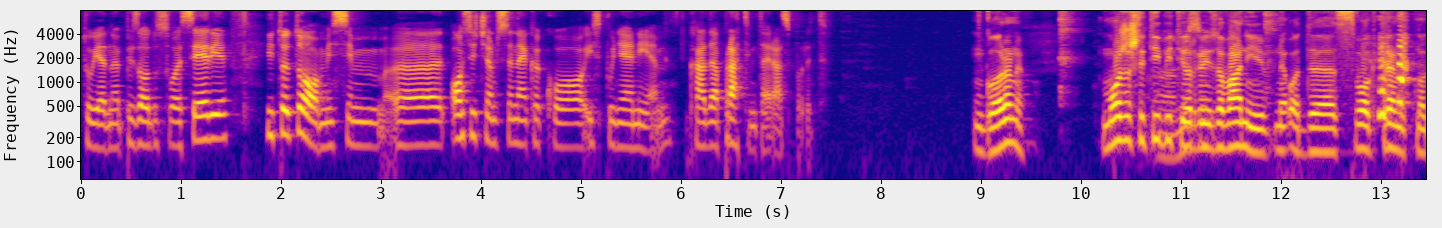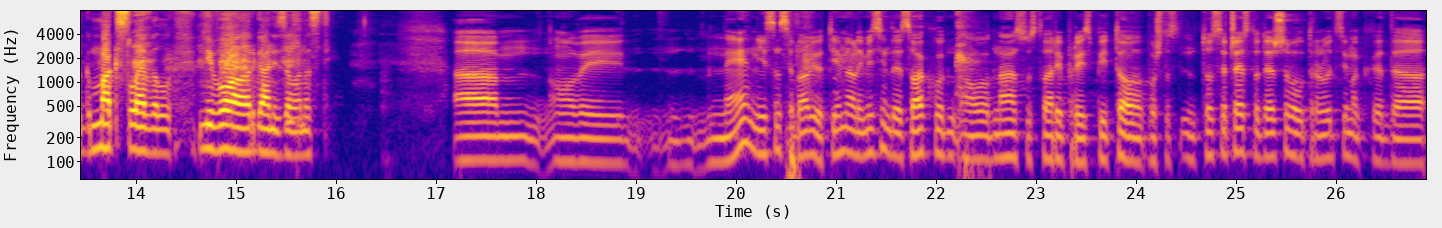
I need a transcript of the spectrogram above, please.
tu jednu epizodu svoje serije i to je to, mislim, uh, osjećam se nekako ispunjenije kada pratim taj raspored. Gorane? Možeš li ti biti mislim- organizovaniji od eh, svog trenutnog max level nivoa organizovanosti? Um, ovaj, ne, nisam se bavio time, ali mislim da je svako od, od nas u stvari preispitao, pošto to se često dešava u trenucima kada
